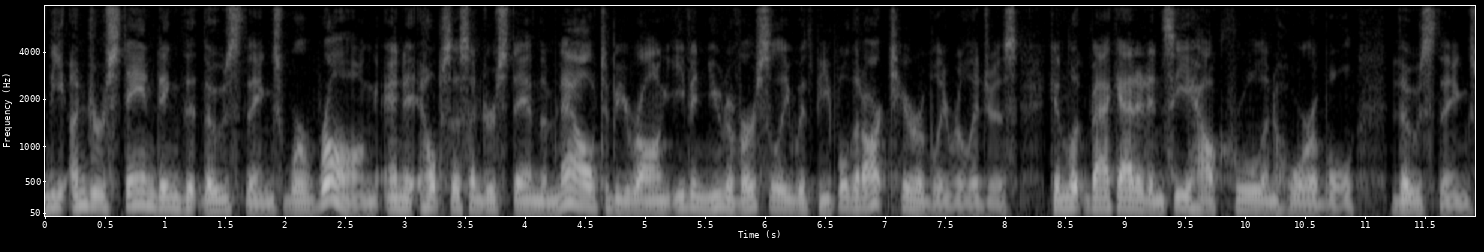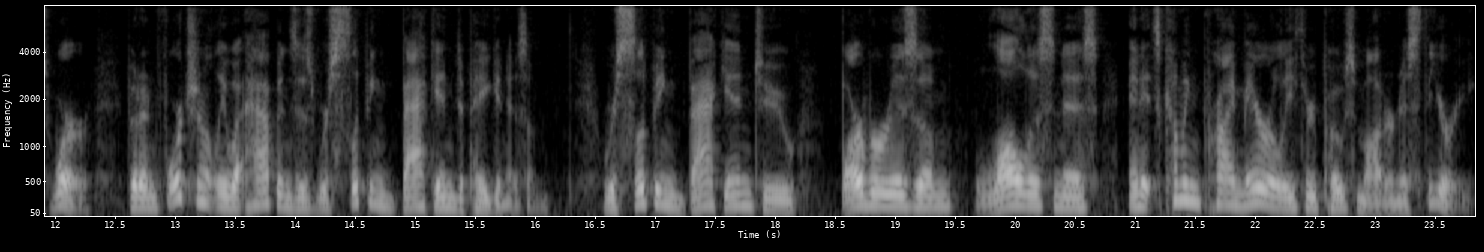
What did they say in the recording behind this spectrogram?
the understanding that those things were wrong, and it helps us understand them now to be wrong, even universally with people that aren't terribly religious, can look back at it and see how cruel and horrible those things were. But unfortunately, what happens is we're slipping back into paganism. We're slipping back into barbarism, lawlessness, and it's coming primarily through postmodernist theory.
